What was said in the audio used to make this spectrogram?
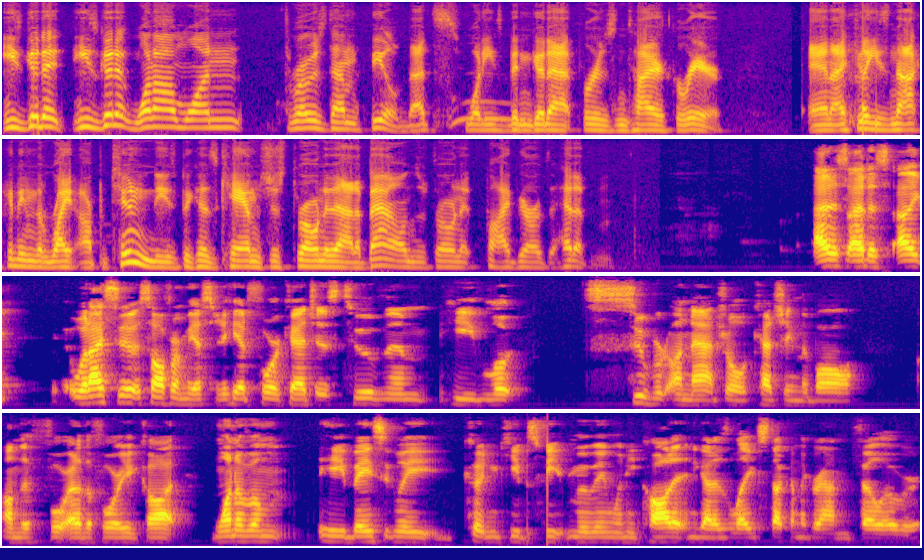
he's good at he's good at one on one throws down the field. That's what he's been good at for his entire career. And I feel like he's not getting the right opportunities because Cam's just throwing it out of bounds or throwing it five yards ahead of him. I just, I just, I what I saw from yesterday. He had four catches. Two of them, he looked super unnatural catching the ball on the four out of the four he caught. One of them, he basically couldn't keep his feet moving when he caught it, and he got his legs stuck on the ground and fell over.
